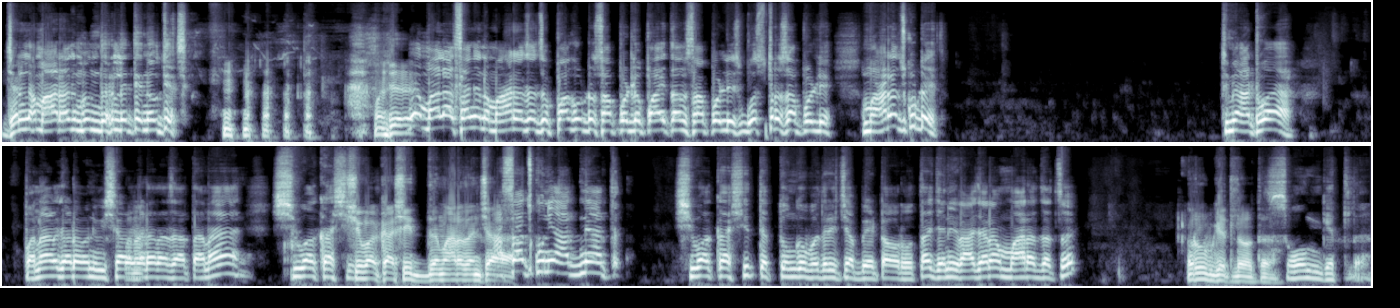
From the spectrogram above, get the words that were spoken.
ज्यांना महाराज म्हणून धरले ते नव्हतेच. म्हणजे मला सांगा ना महाराजाचं पागोटं सापडलं पायतान सापडले वस्त्र सापडले. महाराज कुठे आहेत? तुम्ही आठवा. पन्हाळगड आणि विशाळगडाला जाताना शिवाकाशी. शिवाकाशी महाराजांच्या असाच कुणी अज्ञात शिवाकाशीत त्या तुंगभद्रेच्या बेटावर होता ज्यांनी राजाराम महाराजाचं रूप घेतलं होतं. सोंग घेतलं.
